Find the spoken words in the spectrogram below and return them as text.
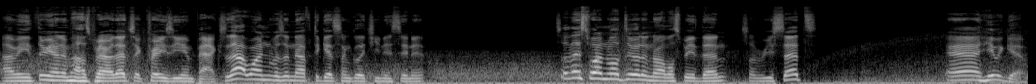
I mean, 300 miles per hour, that's a crazy impact. So that one was enough to get some glitchiness in it. So this one we'll do it at normal speed then. So reset. And here we go.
